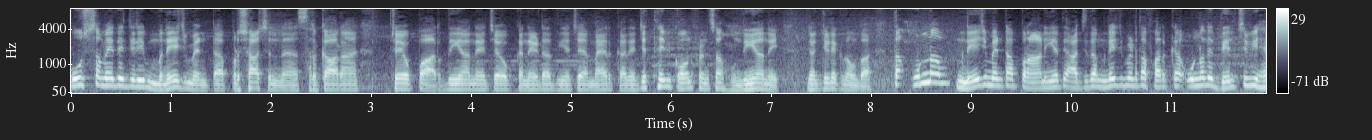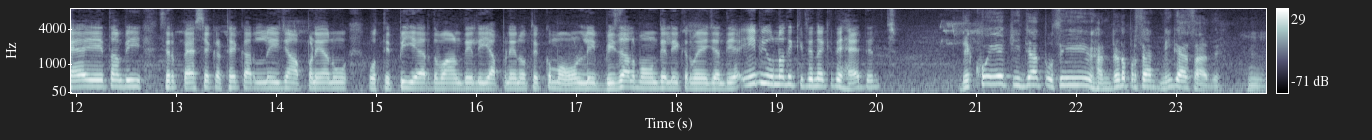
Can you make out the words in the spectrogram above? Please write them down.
ਉਸ ਸਮੇਂ ਦੇ ਜਿਹੜੀ ਮੈਨੇਜਮੈਂਟ ਆ ਪ੍ਰਸ਼ਾਸਨ ਹੈ ਸਰਕਾਰਾਂ ਚਾਹੇ ਉਹ ਭਾਰਤ ਦੀਆਂ ਨੇ ਚਾਹੇ ਉਹ ਕੈਨੇਡਾ ਦੀਆਂ ਚਾਹੇ ਅਮਰੀਕਾ ਦੀਆਂ ਜਿੱਥੇ ਵੀ ਕਾਨਫਰੰਸਾਂ ਹੁੰਦੀਆਂ ਨੇ ਜਾਂ ਜਿਹੜੇ ਕਰਾਉਂਦਾ ਤਾਂ ਉਹਨਾਂ ਮੈਨੇਜਮੈਂਟਾਂ ਪੁਰਾਣੀਆਂ ਤੇ ਅੱਜ ਦਾ ਮੈਨੇਜਮੈਂਟ ਦਾ ਫ਼ਰਕ ਹੈ। ਉਹਨਾਂ ਦੇ ਦਿਲ 'ਚ ਵੀ ਹੈ ਇਹ ਤਾਂ ਵੀ ਸਿਰਫ ਪੈਸੇ ਇਕੱਠੇ ਕਰਨ ਲਈ ਜਾਂ ਆਪਣਿਆਂ ਨੂੰ ਉੱਥੇ ਪੀਆਰ ਦਿਵਾਉਣ ਦੇ ਲਈ ਆਪਣੇ ਨੂੰ ਉੱਥੇ ਘੁਮਾਉਣ ਲਈ ਵੀਜ਼ਾ ਲਵਾਉਣ ਦੇ ਲਈ ਕਰਵਾਈ ਜਾਂਦੀ ਹੈ। ਇਹ ਵੀ ਉਹਨਾਂ ਦੇ ਕਿਤੇ ਨਾ ਕਿਤੇ ਹੈ ਦਿਲ 'ਚ। ਦੇਖੋ ਇਹ ਚੀਜ਼ਾਂ ਤੁਸੀਂ 100% ਨਹੀਂ ਕਹਿ ਸਕਦੇ। ਹੂੰ।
